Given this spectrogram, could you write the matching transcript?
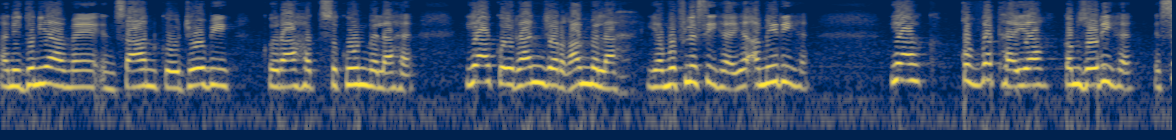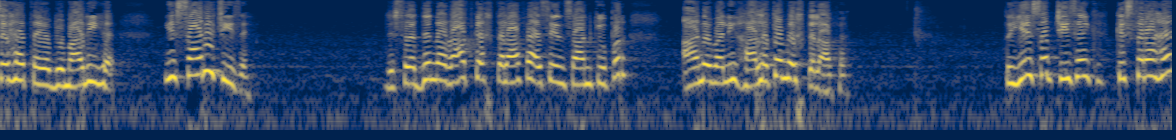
یعنی دنیا میں انسان کو جو بھی کوئی راحت، سکون ملا ہے، یا کوئی رنج اور غم ملا ہے، یا مفلسی ہے، یا امیری ہے، یا قوت ہے یا کمزوری ہے یا صحت ہے یا بیماری ہے، یہ ساری چیزیں۔ جس طرح دن اور رات کا اختلاف ہے، ایسے انسان کے اوپر آنے والی حالتوں میں اختلاف ہے۔ تو یہ سب چیزیں کس طرح ہے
